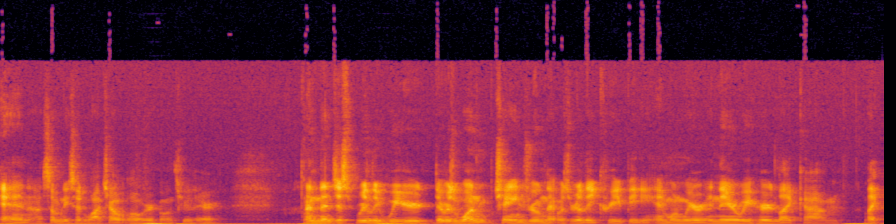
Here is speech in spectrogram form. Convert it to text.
And uh, somebody said watch out while we were going through there. And then just really weird. There was one change room that was really creepy. And when we were in there, we heard like um, like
